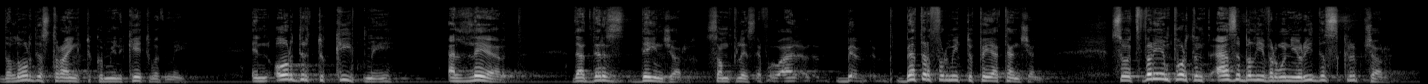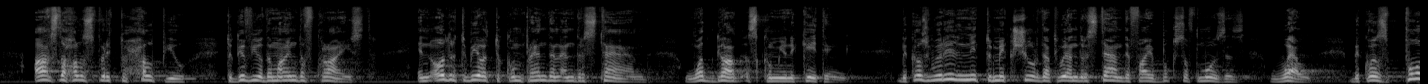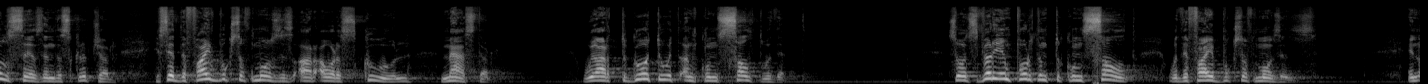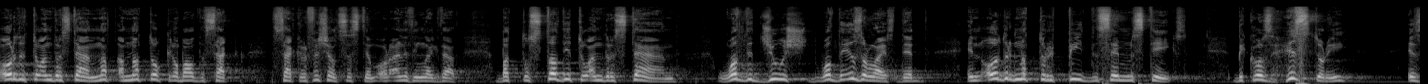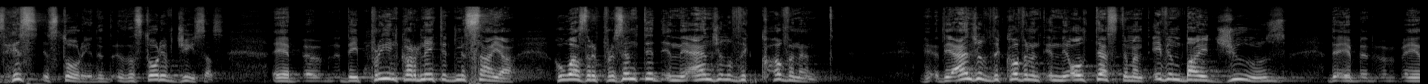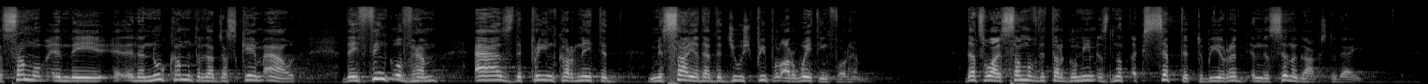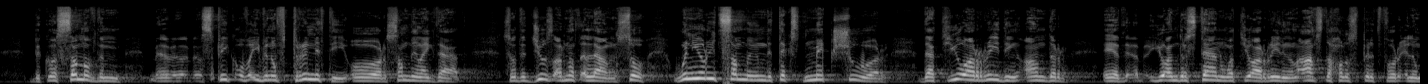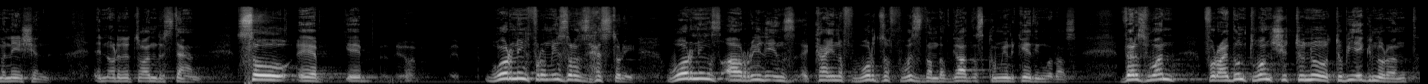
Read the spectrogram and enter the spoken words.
The Lord is trying to communicate with me in order to keep me alert that there is danger someplace. If, uh, better for me to pay attention. So it's very important as a believer when you read the scripture Ask the Holy Spirit to help you, to give you the mind of Christ, in order to be able to comprehend and understand what God is communicating. Because we really need to make sure that we understand the five books of Moses well. Because Paul says in the scripture, he said, the five books of Moses are our school master. We are to go to it and consult with it. So it's very important to consult with the five books of Moses in order to understand, not, I'm not talking about the sac- sacrificial system or anything like that, but to study to understand what the Jewish, what the Israelites did in order not to repeat the same mistakes. Because history is his story, the, the story of Jesus. Uh, uh, the pre incarnated Messiah who was represented in the angel of the covenant. The angel of the covenant in the Old Testament, even by Jews, the, uh, uh, some of, in the in a new commentary that just came out, they think of him as the pre-incarnated Messiah that the Jewish people are waiting for him. That's why some of the Targumim is not accepted to be read in the synagogues today. Because some of them uh, speak of even of Trinity or something like that. So the Jews are not allowing. So when you read something in the text, make sure that you are reading under, uh, you understand what you are reading and ask the Holy Spirit for illumination in order to understand. So, uh, uh, warning from Israel's history. Warnings are really in kind of words of wisdom that God is communicating with us. Verse 1 For I don't want you to know, to be ignorant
